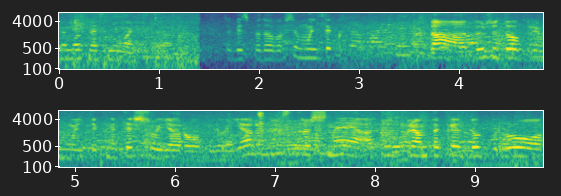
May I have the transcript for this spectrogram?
Не можна знімати. Тобі сподобався мультик? Так, дуже добрий мультик, не те, що я роблю. Я роблю страшне, а тут прям таке добро.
